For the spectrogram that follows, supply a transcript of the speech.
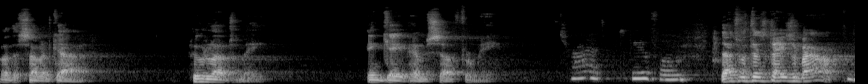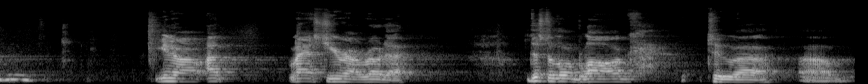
of the Son of God, who loved me and gave himself for me. That's right. It's beautiful. That's what this day's about. You know, I, last year I wrote a just a little blog to uh, um,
